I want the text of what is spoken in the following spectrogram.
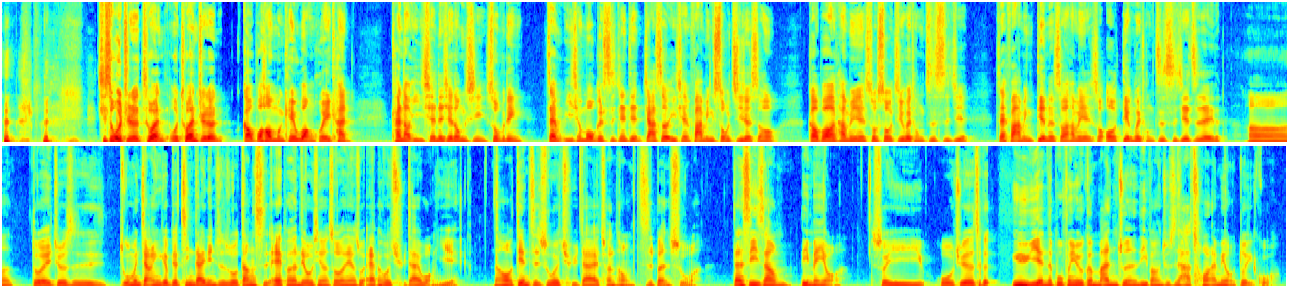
了。其实我觉得突然，我突然觉得，搞不好我们可以往回看，看到以前那些东西，说不定在以前某个时间点，假设以前发明手机的时候。搞不好他们也说手机会统治世界，在发明电的时候，他们也说哦，电会统治世界之类的。呃，对，就是我们讲一个比较近代一点，就是说当时 App 很流行的时候，人家说 App 会取代网页，然后电子书会取代传统纸本书嘛，但实际上并没有啊。所以我觉得这个预言的部分有一个蛮准的地方，就是它从来没有对过。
